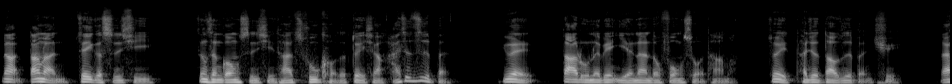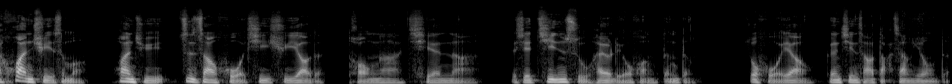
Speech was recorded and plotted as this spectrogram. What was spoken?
那当然，这个时期郑成功时期，他出口的对象还是日本，因为大陆那边沿岸都封锁他嘛，所以他就到日本去，来换取什么？换取制造火器需要的铜啊、铅啊这些金属，还有硫磺等等，做火药跟清朝打仗用的。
